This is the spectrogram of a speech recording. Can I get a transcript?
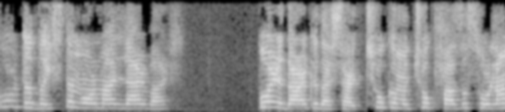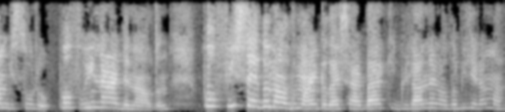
Burada da işte normaller var. Bu arada arkadaşlar çok ama çok fazla sorulan bir soru. Puffy'yi nereden aldın? Puffy'yi şeyden aldım arkadaşlar. Belki gülenler olabilir ama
